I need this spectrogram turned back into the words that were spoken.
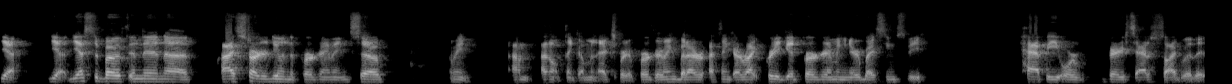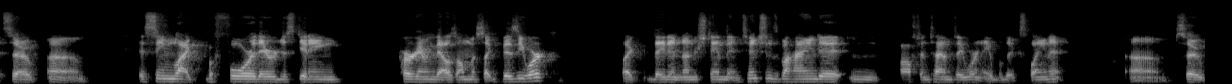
Yeah, yeah, yes to both. And then uh, I started doing the programming. So, I mean, I'm, I don't think I'm an expert at programming, but I, I think I write pretty good programming, and everybody seems to be happy or very satisfied with it. So um, it seemed like before they were just getting programming that was almost like busy work, like they didn't understand the intentions behind it, and oftentimes they weren't able to explain it. Um, so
